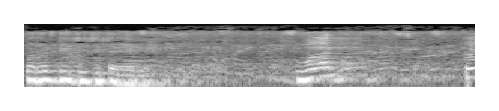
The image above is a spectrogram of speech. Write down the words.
परत डीजीची तयारी. वन टू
